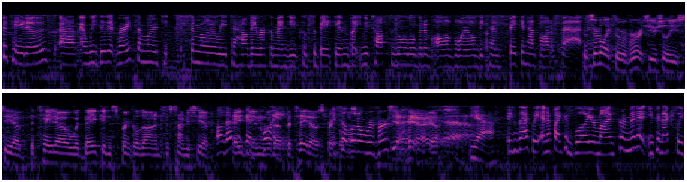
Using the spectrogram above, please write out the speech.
potatoes, um, and we did it very similar to, similarly to how they recommend you cook the bacon, but we tossed in a little bit of olive oil because bacon has a lot of fat. It's sort of like the reverse. Usually you see a potato with bacon sprinkled on it. This time you see a Oh, that's a good bacon with a point. potato It's sprinkled a on little it. reverser. Yeah, yeah, yeah. Yeah. Exactly, and if I could blow your mind for a minute, you can actually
